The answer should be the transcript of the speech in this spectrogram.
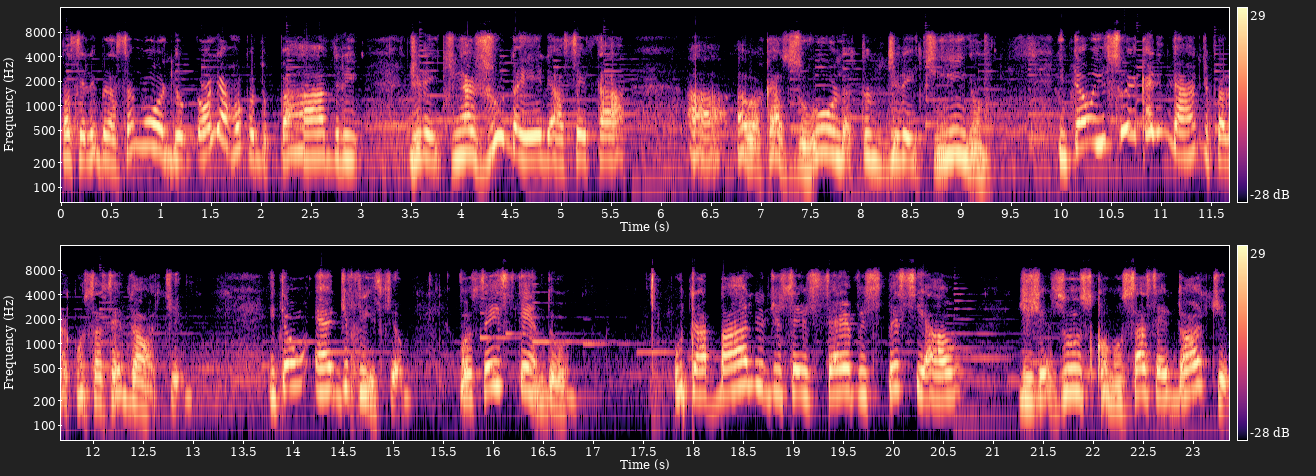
para a celebração, não olhou? Olha a roupa do padre direitinho, ajuda ele a acertar a, a casula, tudo direitinho. Então, isso é caridade para com o sacerdote. Então, é difícil. Vocês tendo o trabalho de ser servo especial de Jesus como sacerdote,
